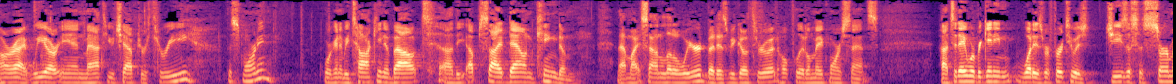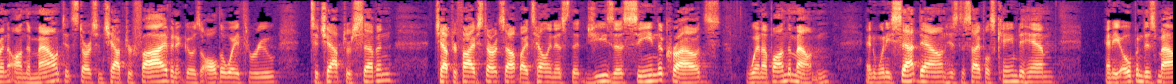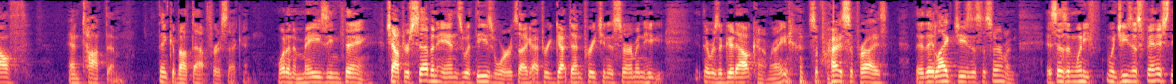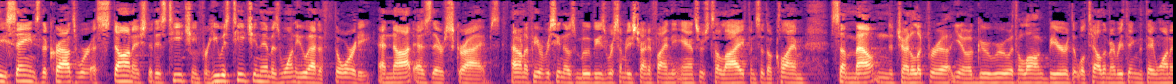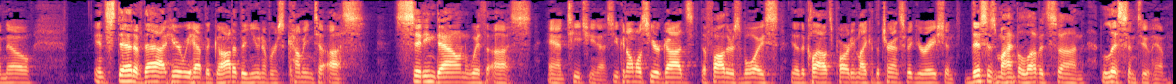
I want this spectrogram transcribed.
All right, we are in Matthew chapter 3 this morning. We're going to be talking about uh, the upside down kingdom. That might sound a little weird, but as we go through it, hopefully it'll make more sense. Uh, today we're beginning what is referred to as Jesus' Sermon on the Mount. It starts in chapter 5 and it goes all the way through to chapter 7. Chapter 5 starts out by telling us that Jesus, seeing the crowds, went up on the mountain, and when he sat down, his disciples came to him, and he opened his mouth and taught them. Think about that for a second. What an amazing thing. Chapter 7 ends with these words. Like After he got done preaching his sermon, he, there was a good outcome, right? surprise, surprise. They, they liked Jesus' sermon. It says, and when he, when Jesus finished these sayings, the crowds were astonished at his teaching, for he was teaching them as one who had authority and not as their scribes. I don't know if you've ever seen those movies where somebody's trying to find the answers to life, and so they'll climb some mountain to try to look for a, you know, a guru with a long beard that will tell them everything that they want to know. Instead of that, here we have the God of the universe coming to us, sitting down with us and teaching us. You can almost hear God's, the Father's voice, you know, the clouds parting like at the Transfiguration. This is my beloved Son. Listen to him.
